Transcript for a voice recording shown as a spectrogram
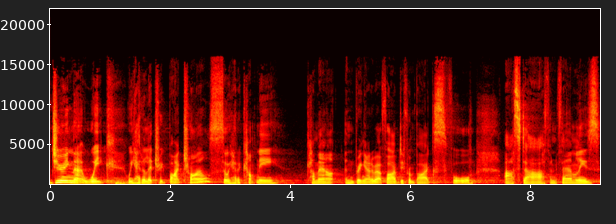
during that week, we had electric bike trials. So we had a company come out and bring out about five different bikes for our staff and families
